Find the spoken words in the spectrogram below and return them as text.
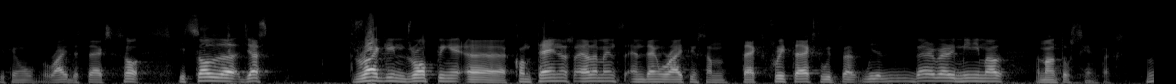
you can write the text. So it's all uh, just dragging dropping uh, containers elements and then writing some text free text with, uh, with a very very minimal amount of syntax hmm?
